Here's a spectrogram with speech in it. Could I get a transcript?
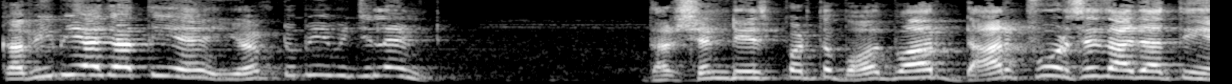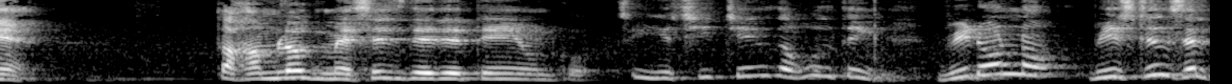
कभी भी आ जाती है you have to be vigilant darshan days पर तो बहुत बार डार्क फोर्सेस आ जाती हैं। तो हम लोग मैसेज दे देते हैं उनको। See change the whole thing we don't know we still sell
